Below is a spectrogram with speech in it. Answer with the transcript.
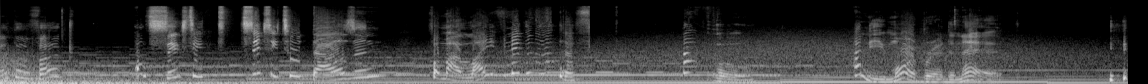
what the fuck? That's 60, 62,000 for my life, nigga? What the f No. I need more bread than that.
